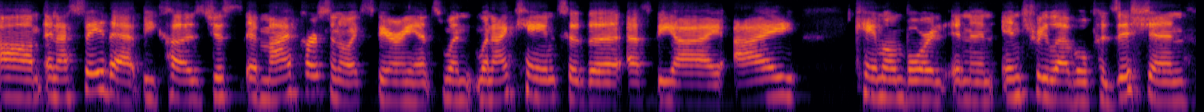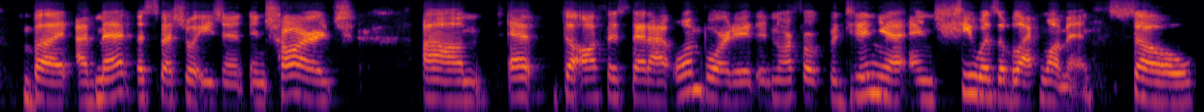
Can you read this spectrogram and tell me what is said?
Um, and I say that because just in my personal experience, when when I came to the FBI, I came on board in an entry level position, but I met a special agent in charge um, at the office that I onboarded in Norfolk, Virginia, and she was a black woman. So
